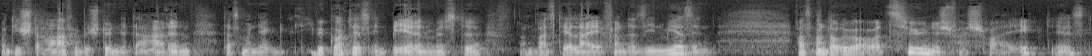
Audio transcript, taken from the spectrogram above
und die Strafe bestünde darin, dass man der Liebe Gottes entbehren müsste und was derlei Fantasien mehr sind. Was man darüber aber zynisch verschweigt, ist,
